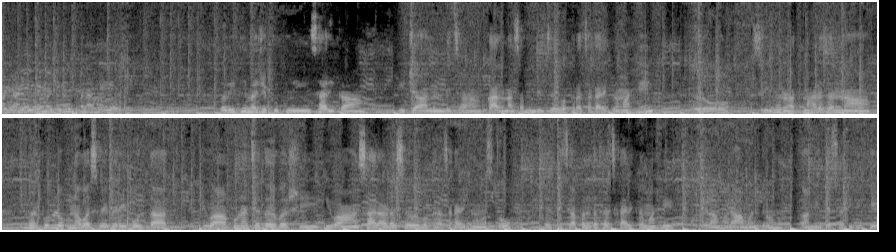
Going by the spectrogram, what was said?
आणि आम्ही दोघी मैत्रिणी पण आहे. तर इथे माझी पुतणी सारिका हिच्या आनंदीचा कारणाचा म्हणजेच बकराचा कार्यक्रम आहे. तर श्री भरनाथ महाराजांना भरपूर लोक नवस वगैरे बोलतात. किंवा कुणाच्या दरवर्षी किंवा सालाड असं बकराचा कार्यक्रम असतो. तर तिचा पण तसाच कार्यक्रम आहे. तर आम्हाला आमंत्रण होतं आम्ही त्यासाठी तिथे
